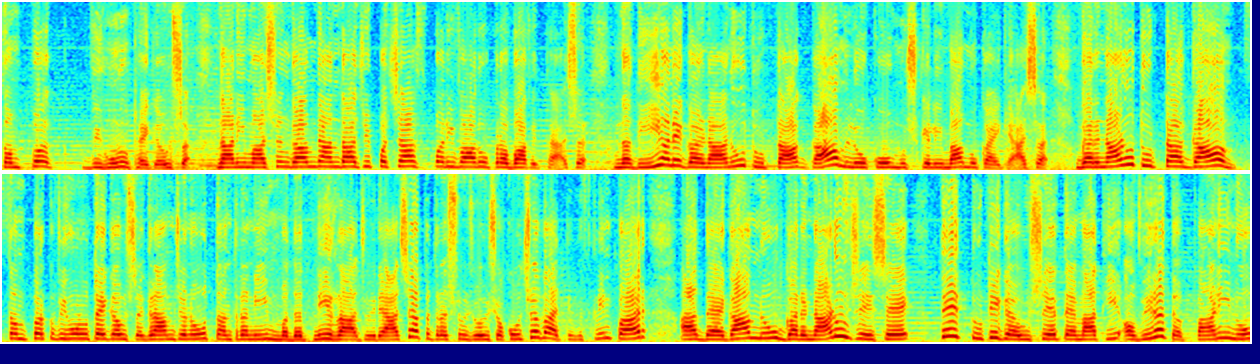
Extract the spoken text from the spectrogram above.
સંપર્ક વિહોણું થઈ ગયું છે. નાની માસણ ગામના અંદાજે પચાસ પરિવારો પ્રભાવિત થયા છે. નદી અને ગરનાળું તૂટતા ગામ લોકો મુશ્કેલીમાં મુકાઈ ગયા છે. ગરનાળું તૂટતા ગામ સંપર્ક વિહોણું થઈ ગયું છે. ગ્રામજનો તંત્રની મદદની રાહ જોઈ રહ્યા છે. આપણે દ્રશ્યો જોઈ શકો છો. બાર ટીવી સ્ક્રીન પર આ દહેગામનું ગરનાળું જે છે તે તૂટી ગયું છે. તેમાંથી અવિરત પાણીનો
